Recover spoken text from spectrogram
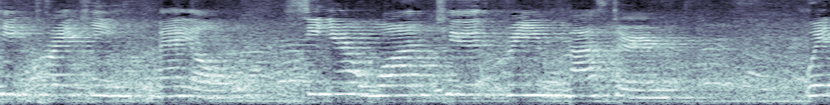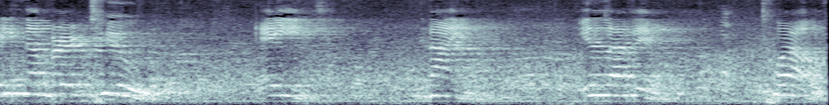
breaking male senior 1 2 3 master waiting number 2 8 9 11 12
